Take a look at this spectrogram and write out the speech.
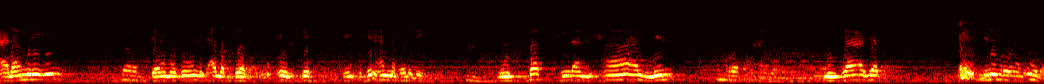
على امرئ جرم جر مجرور متعلق بيضع مفعول به في في محل مفعول به. مستسهلا حال من من فاعل يبغى من امرؤ الأولى.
